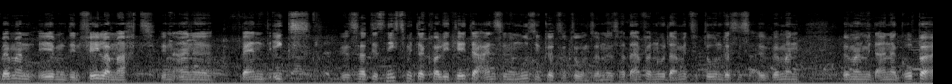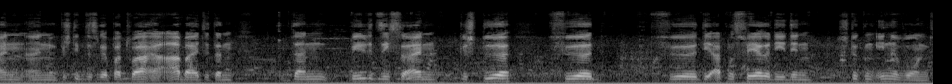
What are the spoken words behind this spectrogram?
wenn man eben den Fehler macht in eine Band X, das hat jetzt nichts mit der Qualität der einzelnen Musiker zu tun, sondern es hat einfach nur damit zu tun, dass es, wenn man, wenn man mit einer Gruppe ein, ein bestimmtes Repertoire erarbeitet, dann, dann bildet sich so ein Gespür für, für die Atmosphäre, die den Stücken innewohnt,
